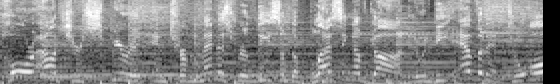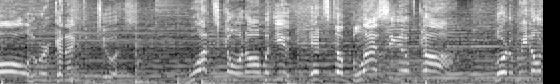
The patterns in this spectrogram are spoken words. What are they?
pour out your spirit in tremendous release of the blessing of God, it would be evident to all who are connected to us. What's going on with you? It's the blessing of God. Lord, we don't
